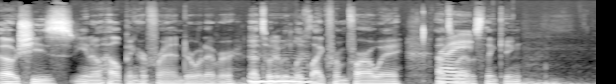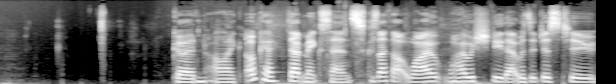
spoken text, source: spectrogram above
oh, she's you know helping her friend or whatever. That's what it would look like from far away. That's what I Mm-hmm. Was thinking. Good. I like. Okay, that makes sense. Because I thought, why? Why would she do that? Was it just to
